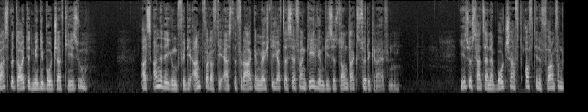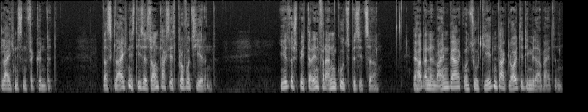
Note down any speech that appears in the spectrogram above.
Was bedeutet mir die Botschaft Jesu? Als Anregung für die Antwort auf die erste Frage möchte ich auf das Evangelium dieses Sonntags zurückgreifen. Jesus hat seine Botschaft oft in Form von Gleichnissen verkündet. Das Gleichnis dieses Sonntags ist provozierend. Jesus spricht darin von einem Gutsbesitzer. Er hat einen Weinberg und sucht jeden Tag Leute, die mitarbeiten.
